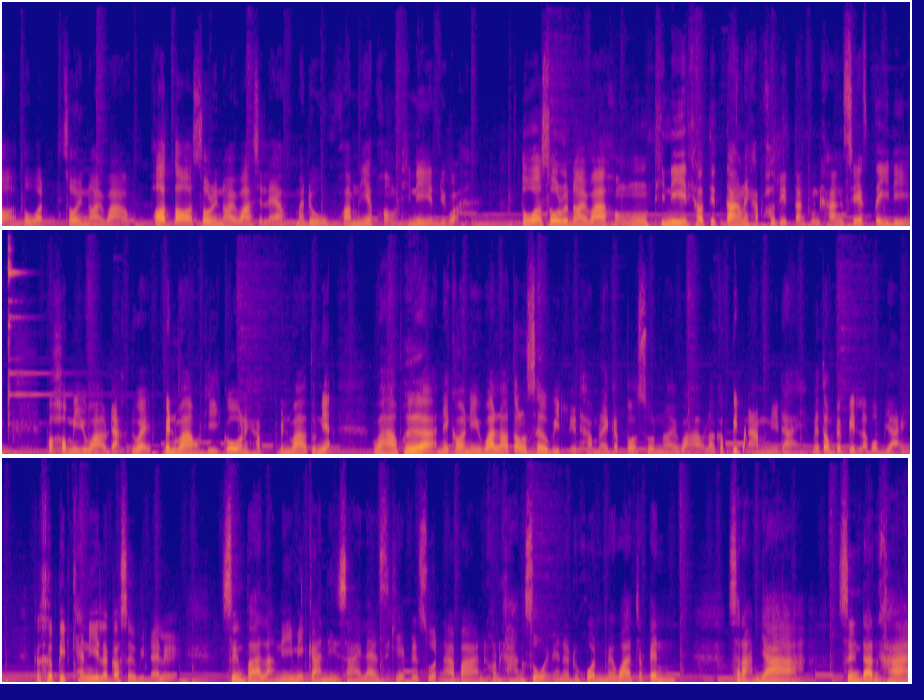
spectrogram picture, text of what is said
ต่อตัวโซลินอยวาลพอต่อโซลินอยวาลเสร็จแล้ว มาดูความเนียบของที่นี่กันดีกว่า ตัวโซลินอยวาของที่นี่เขาติดตั้งนะครับเขาติดตั้งค่อนข้างเซฟตี้ดี เพราะเขามีวาล์วดักด้วย เป็นวาล์วของทีโก้นะครับ เป็นวาล์วตัวเนี้ยวาล์วเพื่อในกรณีว่าเราต้องเซอร์วิสหรือทำอะไรกับตัวโซลูนอยวาล์วแล้วก็ปิดน้ำนี้ได้ ไม่ต้องไปปิดระบบใหญ่ ก็คือปิดแค่นี้แล้วก็เซอร์วิสได้เลย ซึ่งบ้านหลังนี้มีการดีไซน์แลนด์สเคปหรือสวนหน้าบ้านค่อนข้างสวยเลยนะทุกคน ไม่ว่าจะเป็นสนามหญ้าซึ่งด้านข้าง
